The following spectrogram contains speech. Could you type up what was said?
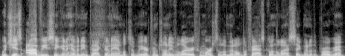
which is obviously going to have an impact on Hamilton. We heard from Tony Valeri from ArcelorMittal Dofasco in the last segment of the program.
